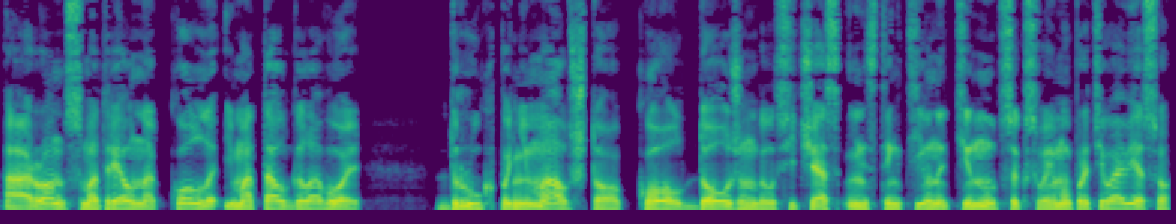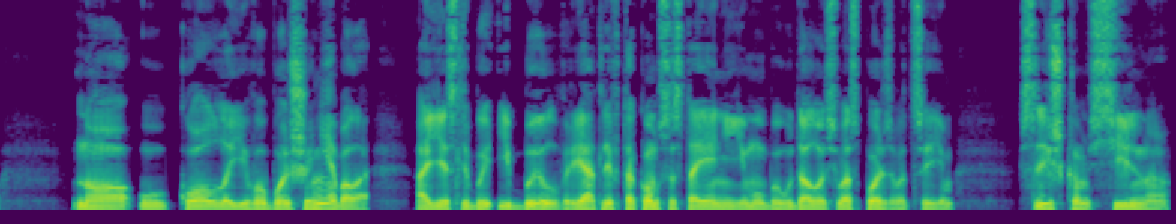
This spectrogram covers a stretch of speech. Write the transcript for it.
Аарон смотрел на Колла и мотал головой. Друг понимал, что Кол должен был сейчас инстинктивно тянуться к своему противовесу, но у Колла его больше не было — а если бы и был, вряд ли в таком состоянии ему бы удалось воспользоваться им. Слишком сильную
